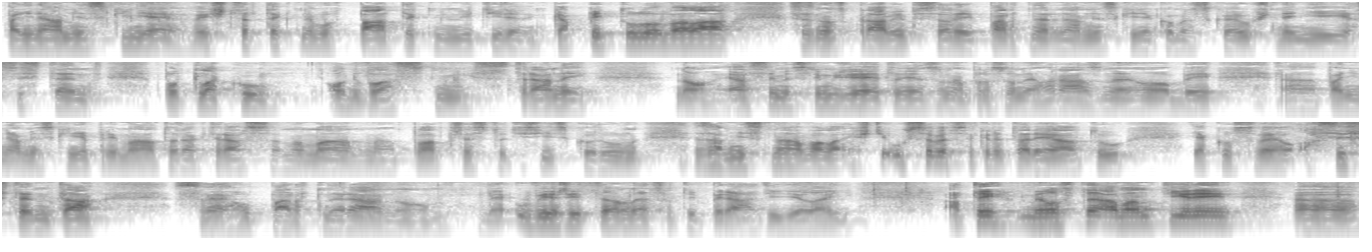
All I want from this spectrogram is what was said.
paní náměstkyně ve čtvrtek nebo v pátek minulý týden kapitulovala. Seznam zprávy psali partner náměstkyně Komerskové už není její asistent po tlaku od vlastní strany. No, já si myslím, že je to něco naprosto nehorázného, aby eh, paní náměstkyně primátora, která sama má plat přes 100 000 korun, zaměstnávala ještě u sebe v sekretariátu jako svého asistenta, svého partnera. No, neuvěřitelné, co ty piráti dělají. A ty milostné avantýry uh,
